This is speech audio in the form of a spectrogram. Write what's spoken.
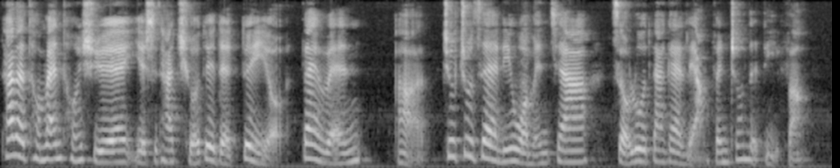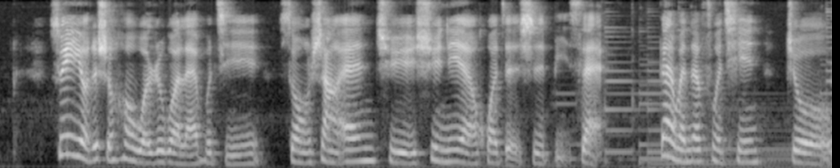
他的同班同学也是他球队的队友戴文啊，就住在离我们家走路大概两分钟的地方。所以有的时候我如果来不及送尚恩去训练或者是比赛，戴文的父亲就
